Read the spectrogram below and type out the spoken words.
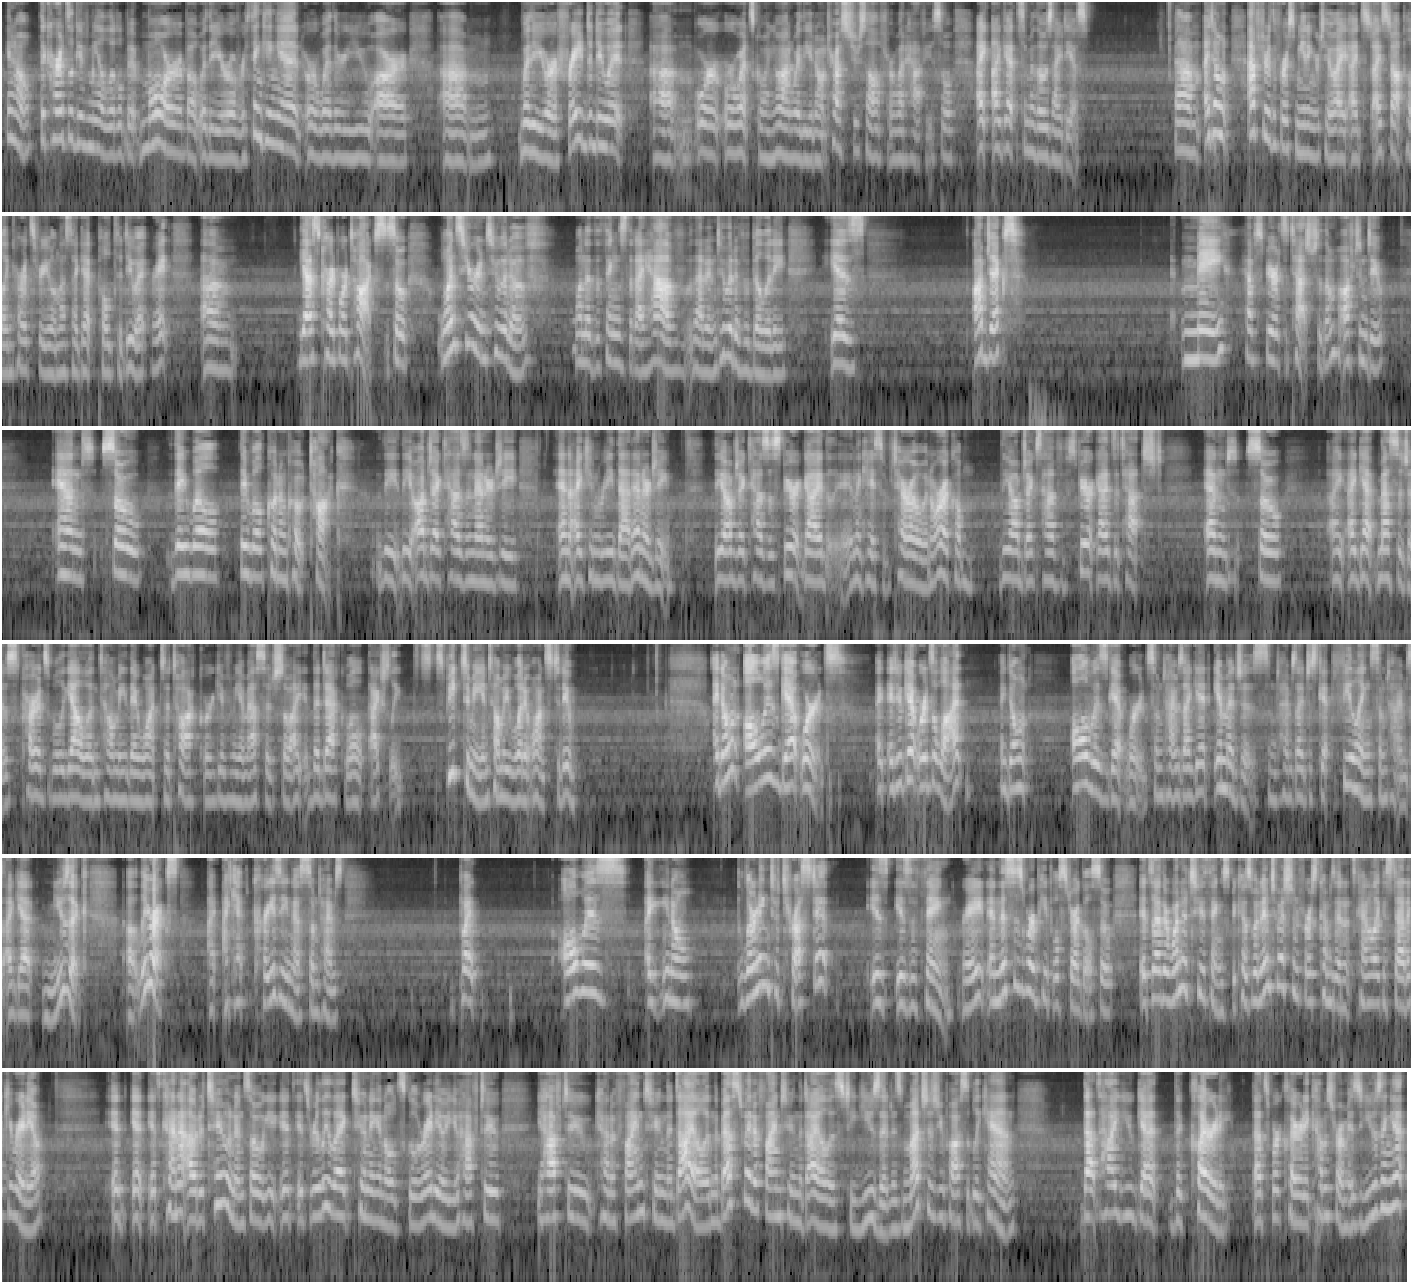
you know, the cards will give me a little bit more about whether you're overthinking it or whether you are, um, whether you're afraid to do it, um, or or what's going on, whether you don't trust yourself or what have you. So I, I get some of those ideas. Um, I don't. After the first meeting or two, I, I I stop pulling cards for you unless I get pulled to do it. Right? Um, yes, cardboard talks. So once you're intuitive, one of the things that I have that intuitive ability is objects may have spirits attached to them, often do, and so they will they will quote unquote talk. the The object has an energy and I can read that energy. The object has a spirit guide. In the case of tarot and oracle, the objects have spirit guides attached. And so I, I get messages. Cards will yell and tell me they want to talk or give me a message. So I, the deck will actually speak to me and tell me what it wants to do. I don't always get words. I, I do get words a lot. I don't always get words. Sometimes I get images. Sometimes I just get feelings. Sometimes I get music, uh, lyrics. I, I get craziness sometimes. But always, I, you know, learning to trust it is is a thing, right? And this is where people struggle. So it's either one of two things because when intuition first comes in, it's kind of like a staticky radio it, it it's kind of out of tune and so it, it's really like tuning an old school radio. You have to you have to kind of fine tune the dial and the best way to fine tune the dial is to use it as much as you possibly can. That's how you get the clarity. That's where clarity comes from is using it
